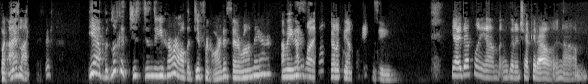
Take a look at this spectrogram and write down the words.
But I like. Yeah, but look at just do you hear all the different artists that are on there? I mean, it's like going to be amazing. Yeah, I definitely um am gonna check it out, and um,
